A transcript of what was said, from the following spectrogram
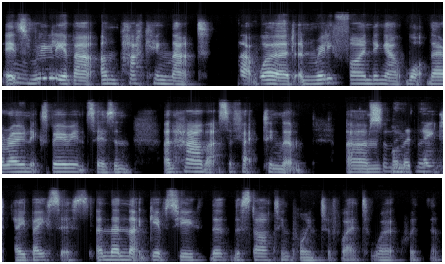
it's mm. really about unpacking that that word and really finding out what their own experience is and and how that's affecting them um, on a day-to-day basis and then that gives you the the starting point of where to work with them.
